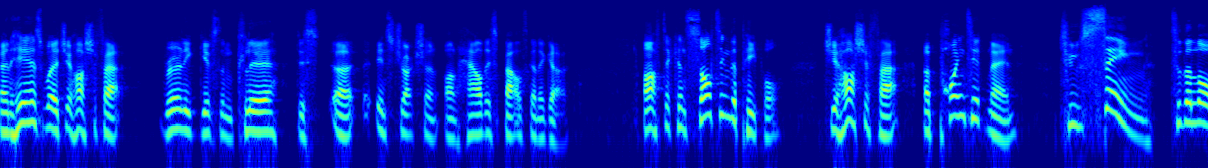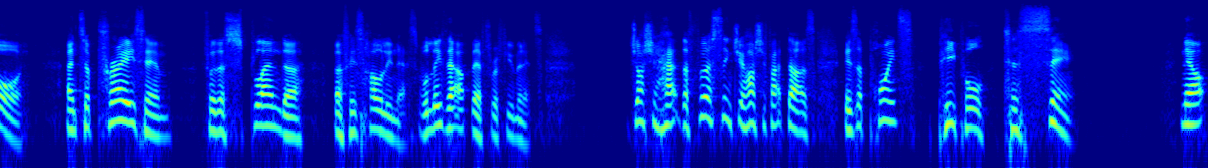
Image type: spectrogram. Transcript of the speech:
And here's where Jehoshaphat really gives them clear dis- uh, instruction on how this battle is going to go. After consulting the people, Jehoshaphat appointed men to sing to the Lord and to praise him for the splendor of his holiness. We'll leave that up there for a few minutes. Joshua, the first thing Jehoshaphat does is appoints people to sing. Now,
